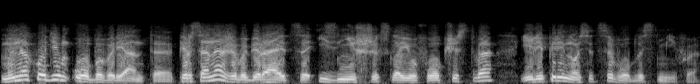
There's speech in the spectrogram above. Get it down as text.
мы находим оба варианта. Персонажи выбираются из низших слоев общества или переносятся в область мифа.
